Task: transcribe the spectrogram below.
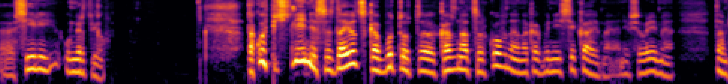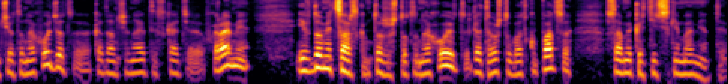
э, Сирии, умертвил. Такое впечатление создается, как будто вот э, казна церковная, она как бы неиссякаемая. Они все время там что-то находят, когда начинают искать в храме. И в доме царском тоже что-то находят для того, чтобы откупаться в самые критические моменты.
